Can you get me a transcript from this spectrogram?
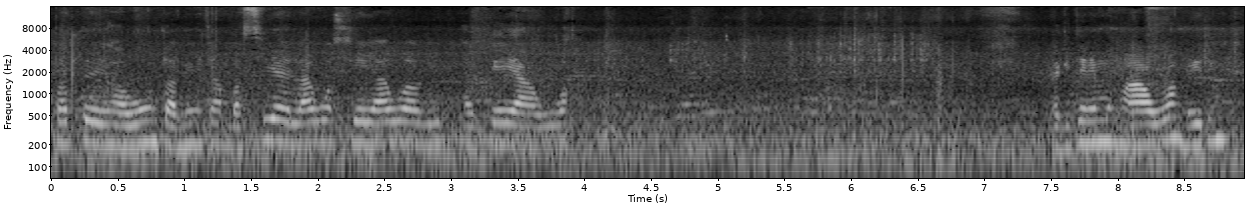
partes de jabón también están vacías el agua sí hay agua aquí hay agua. Aquí tenemos agua miren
